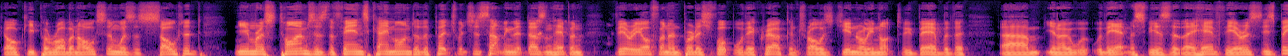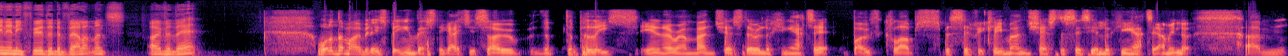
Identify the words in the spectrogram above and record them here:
goalkeeper Robin Olsen was assaulted numerous times as the fans came onto the pitch, which is something that doesn't happen very often in British football. Their crowd control is generally not too bad with the um, you know with the atmospheres that they have there. Has there been any further developments over that? Well, at the moment, it's being investigated. So the the police in and around Manchester are looking at it. Both clubs, specifically Manchester City, are looking at it. I mean, look. Um,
